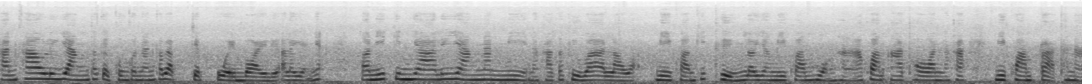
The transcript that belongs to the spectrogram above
ทานข้าวหรือยังถ้าเกิดคนคนนั้นเขาแบบเจ็บป่วยบ่อยหรืออะไรอย่างเงี้ย ตอนนี้กินยาหรือยังนั่นนี่นะคะ ก็คือว่าเราอะมีความคิดถึงเรายังมีความห่วงหาความอาทรนะคะ มีความปรารถนา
